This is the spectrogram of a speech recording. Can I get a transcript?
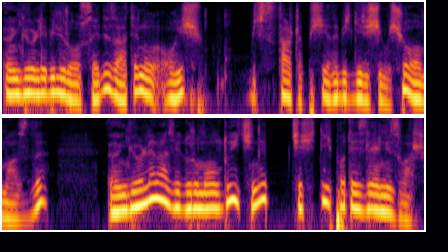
Öngörülebilir olsaydı zaten o, o iş bir startup işi ya da bir girişim işi olmazdı. Öngörülemez bir durum olduğu için de çeşitli hipotezleriniz var.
